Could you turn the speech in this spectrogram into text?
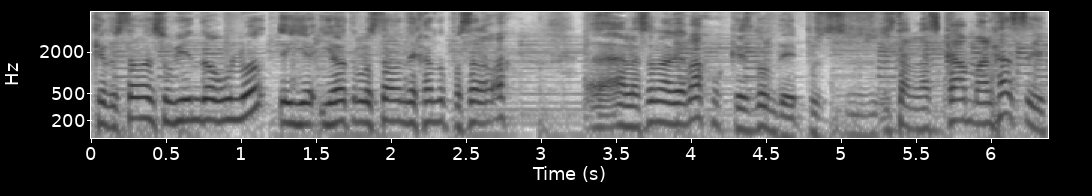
que lo estaban subiendo a uno y, y a otro lo estaban dejando pasar abajo, a, la zona de abajo, que es donde pues están las cámaras eh,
